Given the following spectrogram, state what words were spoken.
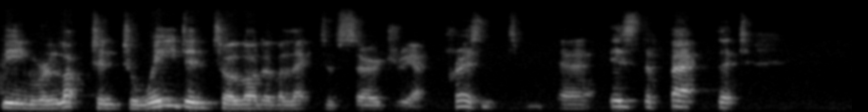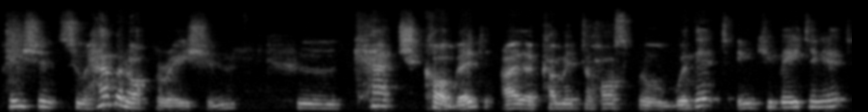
being reluctant to wade into a lot of elective surgery at present uh, is the fact that patients who have an operation who catch COVID, either come into hospital with it, incubating it,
